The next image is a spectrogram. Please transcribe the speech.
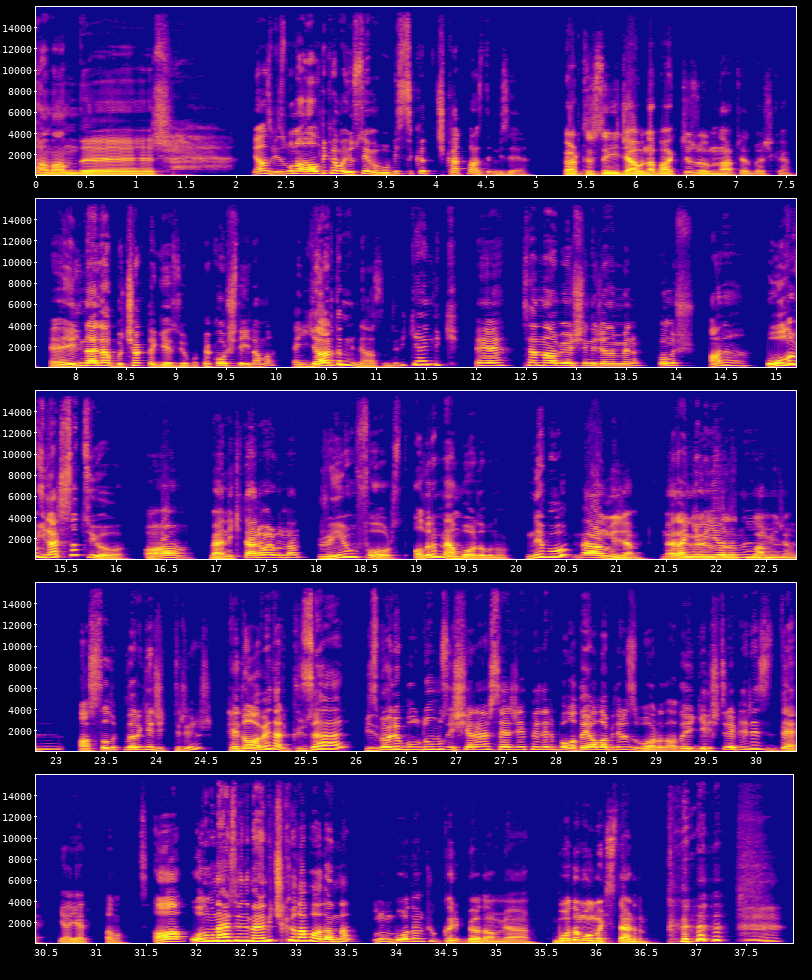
Tamamdır. Yalnız biz bunu aldık ama Yusuf bu bir sıkıntı çıkartmaz değil mi bize ya? Çıkartırsa icabına bakacağız oğlum ne yapacağız başka? Yani elinde hala bıçakla geziyor. Bu pek hoş değil ama. Yani yardım lazım dedi. Geldik. E sen ne yapıyorsun şimdi canım benim? Konuş. Ana. Oğlum ilaç satıyor. Aa ben iki tane var bundan. Reinforced. Alırım ben bu arada bunu. Ne bu? Ben almayacağım. Ben Herhangi bir yarını kullanmayacağım. Hastalıkları geciktirir. Tedavi eder. Güzel. Biz böyle bulduğumuz işe yarayan SCP'leri bu adaya alabiliriz bu arada. Adayı geliştirebiliriz de. Gel gel. Tamam. Aa oğlum bunun her seferinde mermi çıkıyor da bu adamdan. Oğlum bu adam çok garip bir adam ya. Bu adam olmak isterdim.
